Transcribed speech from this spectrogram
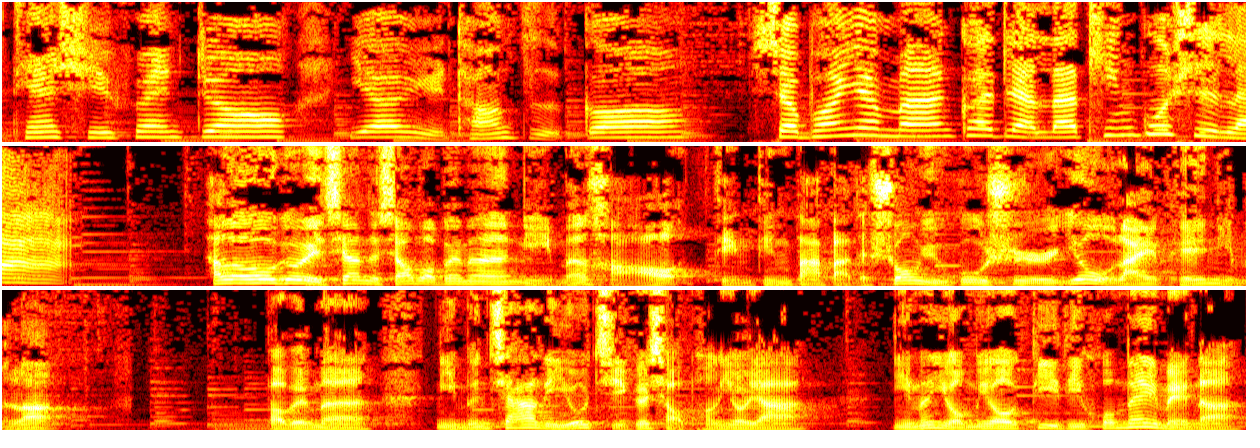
天十分钟，英语童子功。小朋友们，快点来听故事啦！Hello，各位亲爱的小宝贝们，你们好！丁丁爸爸的双语故事又来陪你们了。宝贝们，你们家里有几个小朋友呀？你们有没有弟弟或妹妹呢？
